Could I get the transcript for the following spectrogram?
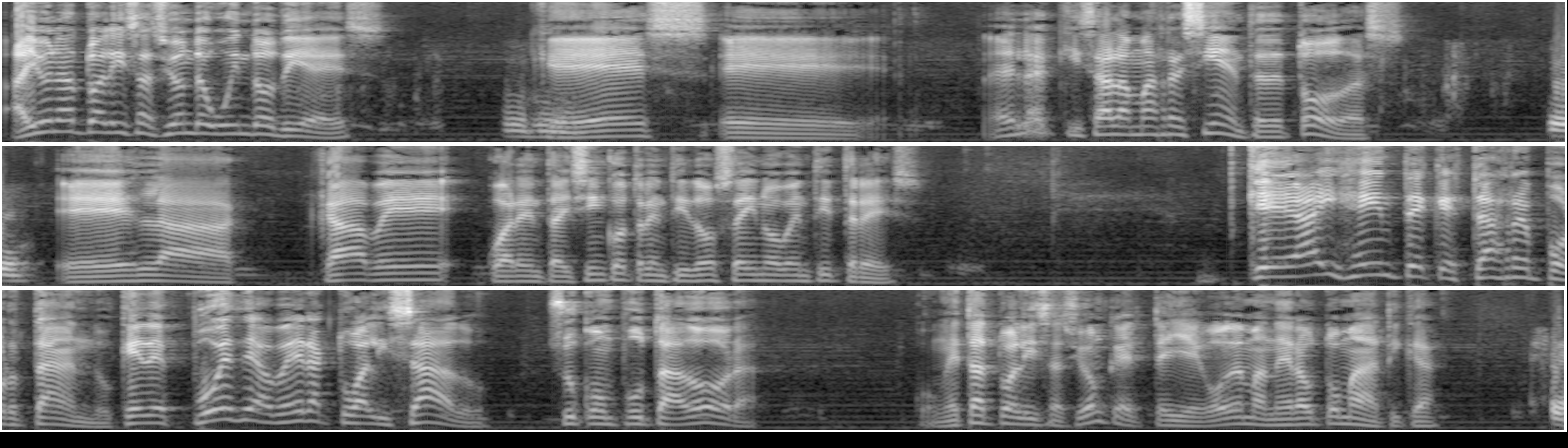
Hay una actualización de Windows 10 que es, eh, es la, quizá la más reciente de todas. Sí. Es la KB 4532693. Que hay gente que está reportando que después de haber actualizado su computadora con esta actualización que te llegó de manera automática, Sí.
